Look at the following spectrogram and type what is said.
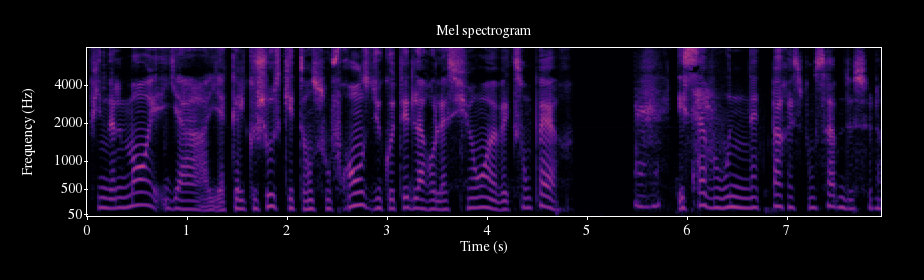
finalement, il y a, il y a quelque chose qui est en souffrance du côté de la relation avec son père. Mhm. Et ça, vous n'êtes pas responsable de cela.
